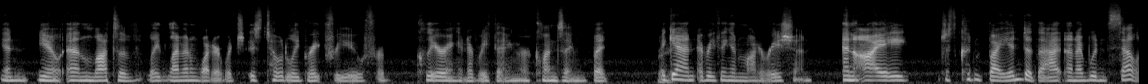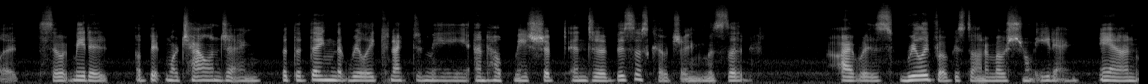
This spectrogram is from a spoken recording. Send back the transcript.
And you know, and lots of like lemon water, which is totally great for you for clearing and everything or cleansing. But Right. again, everything in moderation. And I just couldn't buy into that and I wouldn't sell it. So it made it a bit more challenging. But the thing that really connected me and helped me shift into business coaching was that I was really focused on emotional eating and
